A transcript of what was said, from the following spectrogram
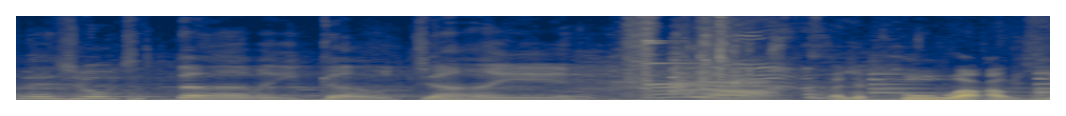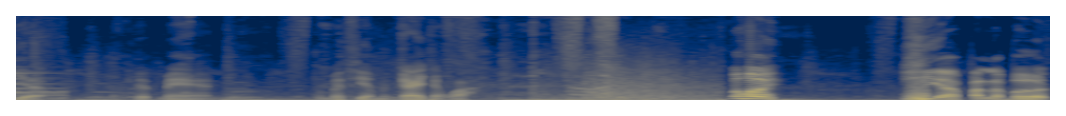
ไม่โชคชะตาไม่เข้าใจไปเล็บผู้อะเอาเหี้ยเล็บแม่ทำไมเสียงมันใกล้จังวะ เฮ้ยเหี้ยปันระเบิด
